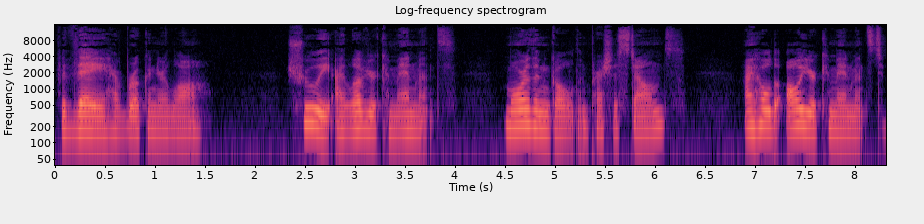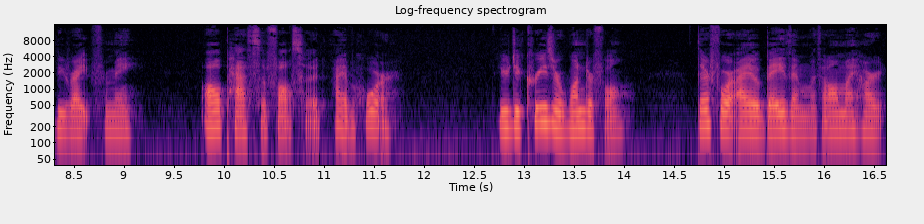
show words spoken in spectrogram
for they have broken your law. Truly, I love your commandments, more than gold and precious stones. I hold all your commandments to be right for me. All paths of falsehood I abhor. Your decrees are wonderful, therefore I obey them with all my heart.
